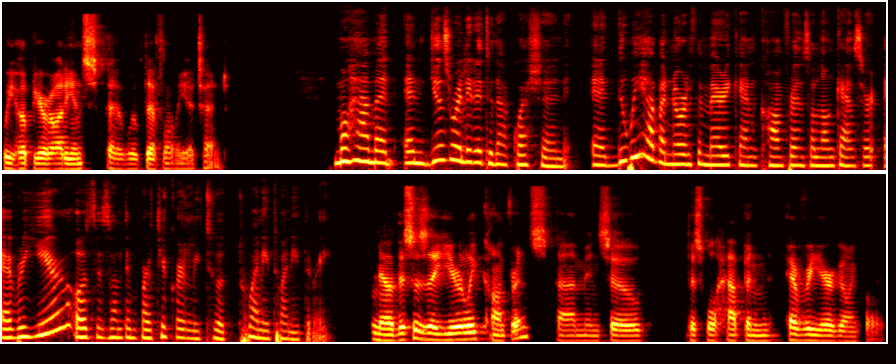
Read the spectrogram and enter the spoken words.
we hope your audience uh, will definitely attend. Mohammed, and just related to that question, uh, do we have a North American conference on lung cancer every year, or is it something particularly to 2023? No, this is a yearly conference. Um, and so this will happen every year going forward.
